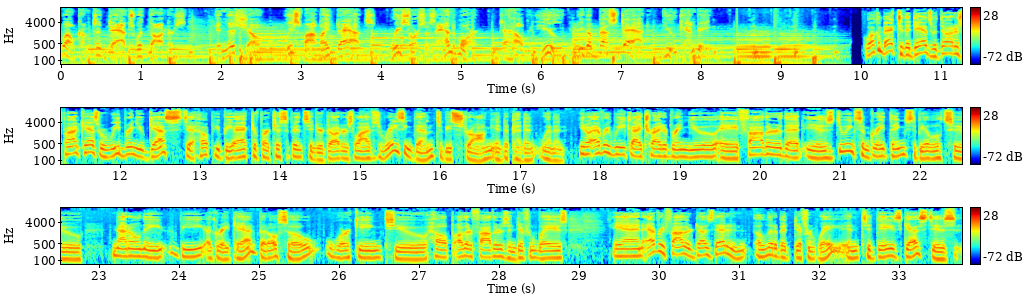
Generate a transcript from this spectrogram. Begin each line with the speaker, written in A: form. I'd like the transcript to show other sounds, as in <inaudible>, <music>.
A: Welcome to Dads with Daughters. In this show, we spotlight dads, resources, and more to help you be the best dad you can be.
B: Welcome back to the Dads with Daughters podcast, where we bring you guests to help you be active participants in your daughters' lives, raising them to be strong, independent women. You know, every week I try to bring you a father that is doing some great things to be able to not only be a great dad, but also working to help other fathers in different ways. And every father does that in a little bit different way. And today's guest is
